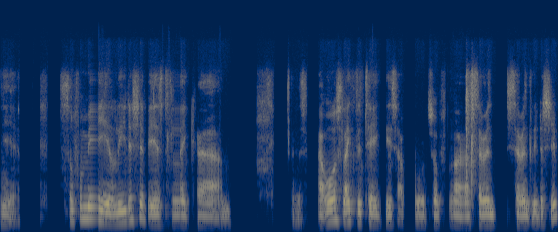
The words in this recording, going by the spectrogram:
Yeah. So for me, leadership is like um, I always like to take this approach of uh, seventh seventh leadership,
